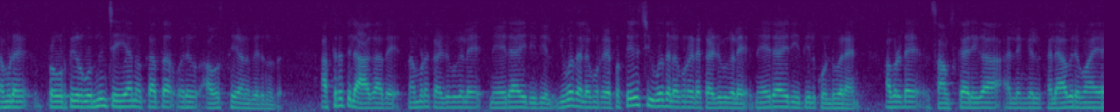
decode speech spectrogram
നമ്മുടെ പ്രവൃത്തികൾക്കൊന്നും ചെയ്യാനൊക്കാത്ത ഒരു അവസ്ഥയാണ് വരുന്നത്. അത്തരത്തിലാകാതെ നമ്മുടെ കഴിവുകളെ നേരായ രീതിയിൽ യുവതലമുറയെ പ്രത്യേകിച്ച് യുവതലമുറയുടെ കഴിവുകളെ നേരായ രീതിയിൽ കൊണ്ടുവരാൻ അവരുടെ സാംസ്കാരിക അല്ലെങ്കിൽ കലാപരമായ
